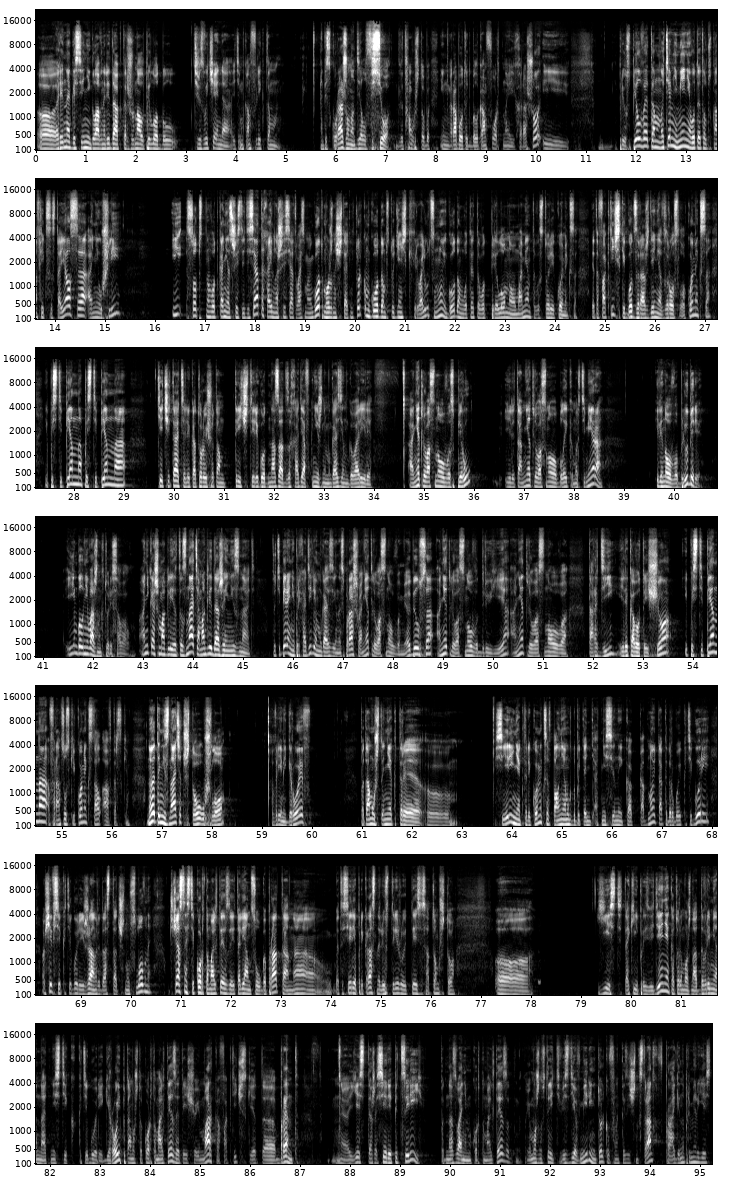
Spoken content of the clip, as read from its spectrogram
э, Рене Гассини, главный редактор журнала «Пилот», был чрезвычайно этим конфликтом обескуражен, он делал все для того, чтобы им работать было комфортно и хорошо, и преуспел в этом. Но тем не менее, вот этот конфликт состоялся, они ушли, и, собственно, вот конец 60-х, а именно 68 год, можно считать не только годом студенческих революций, но и годом вот этого вот переломного момента в истории комикса. Это фактически год зарождения взрослого комикса, и постепенно, постепенно те читатели, которые еще там 3-4 года назад, заходя в книжный магазин, говорили – а нет ли у вас нового Спиру, или там нет ли у вас нового Блейка Мартимера, или нового Блюбери, и им было неважно, кто рисовал. Они, конечно, могли это знать, а могли даже и не знать. То теперь они приходили в магазин и спрашивали, а нет ли у вас нового Мёбиуса, а нет ли у вас нового Дрюе, а нет ли у вас нового Тарди или кого-то еще. И постепенно французский комик стал авторским. Но это не значит, что ушло время героев, потому что некоторые э, серии, некоторые комиксы вполне могут быть отнесены как к одной, так и другой категории. Вообще все категории и жанры достаточно условны. В частности, Корта Мальтеза итальянца Уга Пратта, она, эта серия прекрасно иллюстрирует тезис о том, что э, есть такие произведения, которые можно одновременно отнести к категории герой, потому что Корта Мальтеза это еще и марка, фактически это бренд. Э, есть даже серия пиццерий, под названием Корта Мальтеза. Ее можно встретить везде в мире, не только в франкоязычных странах. В Праге, например, есть.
